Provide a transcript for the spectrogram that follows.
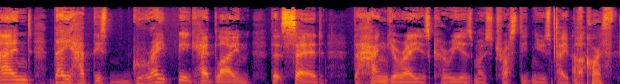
And they had this great big headline that said, the Hankyoreh is Korea's most trusted newspaper. Of course.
